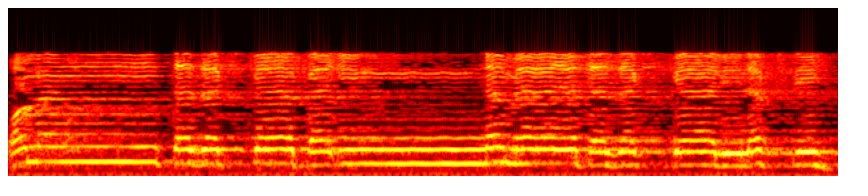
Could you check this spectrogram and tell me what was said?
ومن تزكى فإنما يتزكى لنفسه.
